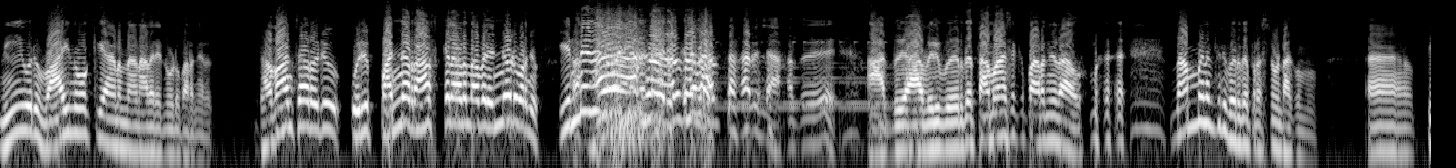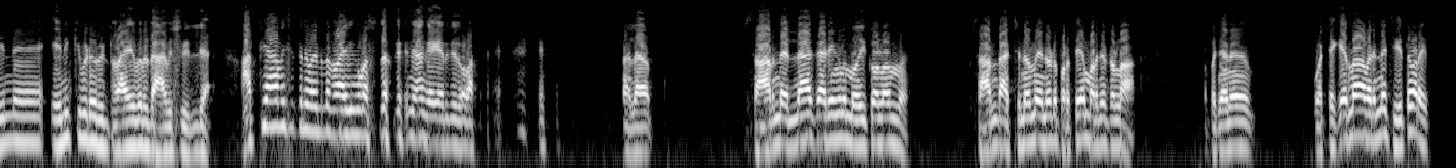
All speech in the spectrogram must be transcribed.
നീ ഒരു വായി നോക്കിയാണെന്നാണ് അവരെന്നോട് പറഞ്ഞത്. ധവാൻ സാർ ഒരു ഒരു പന്ന റാസ്കലാണെന്ന് അവർ എന്നോട് പറഞ്ഞു. ഇന്ന് അത് അത് സാരമില്ല. അത് അത് അവർ വെറുതെ തമാശക്ക് പറഞ്ഞതാവും. നമ്മളെന്തിന് വെറുതെ പ്രശ്നം ഉണ്ടാക്കുന്നു? പിന്നെ എനിക്കിവിടെ ഒരു ഡ്രൈവറുടെ ആവശ്യമില്ല. അത്യാവശ്യത്തിന് വേണ്ട ഡ്രൈവിംഗ് പ്രശ്നമൊക്കെ ഞാൻ കൈകാര്യം ചെയ്തോളാം. അല്ല സാറിന്റെ എല്ലാ കാര്യങ്ങളും നോക്കിക്കോളാന്ന് സാറിന്റെ അച്ഛനമ്മ എന്നോട് പ്രത്യേകം പറഞ്ഞിട്ടുള്ള അപ്പൊ ഞാൻ ഒറ്റയ്ക്കെന്നാ അവരെന്നെ ചീത്ത പറയും.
